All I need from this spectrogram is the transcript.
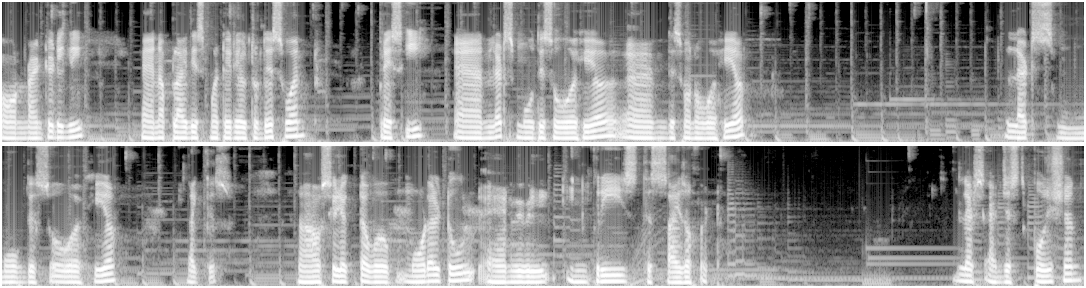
on 90 degree and apply this material to this one. Press E and let's move this over here and this one over here. Let's move this over here like this. Now select our model tool and we will increase the size of it. Let's adjust the position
